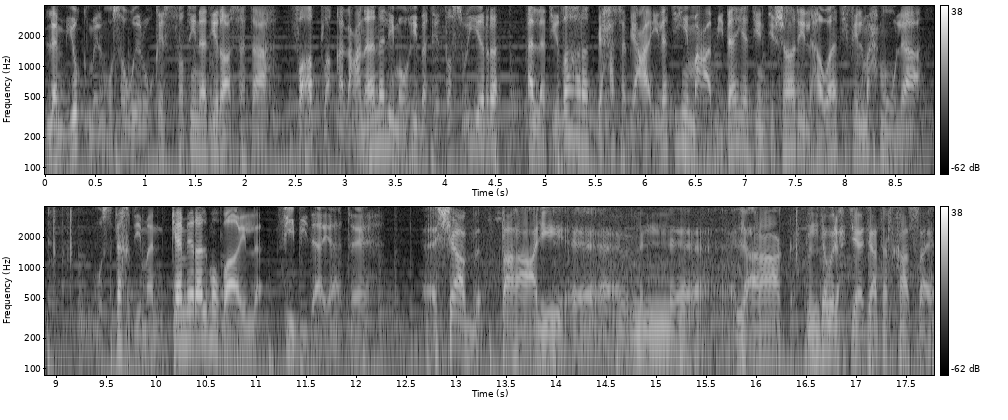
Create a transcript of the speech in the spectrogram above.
لم يكمل مصور قصتنا دراسته فأطلق العنان لموهبة التصوير التي ظهرت بحسب عائلته مع بداية انتشار الهواتف المحمولة مستخدما كاميرا الموبايل في بداياته. الشاب طه علي آه، من آه، العراق من ذوي الاحتياجات الخاصة.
